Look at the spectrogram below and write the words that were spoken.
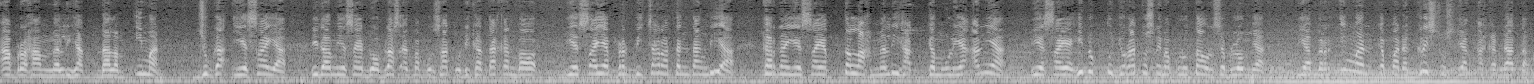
Abraham melihat dalam iman juga Yesaya di dalam Yesaya 12 ayat 41 dikatakan bahwa Yesaya berbicara tentang dia karena Yesaya telah melihat kemuliaannya. Yesaya hidup 750 tahun sebelumnya. Dia beriman kepada Kristus yang akan datang.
